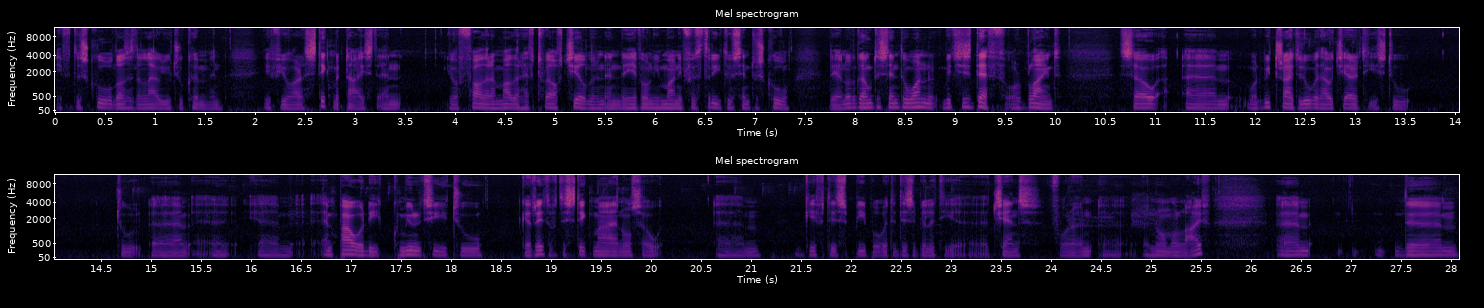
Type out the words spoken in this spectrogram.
if the school doesn't allow you to come, and if you are stigmatized and your father and mother have 12 children and they have only money for three to send to school, they are not going to send the one which is deaf or blind. So um, what we try to do with our charity is to to um, uh, um, empower the community to get rid of the stigma and also um, give these people with a disability a, a chance for a, a, a normal life. Um, the um,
